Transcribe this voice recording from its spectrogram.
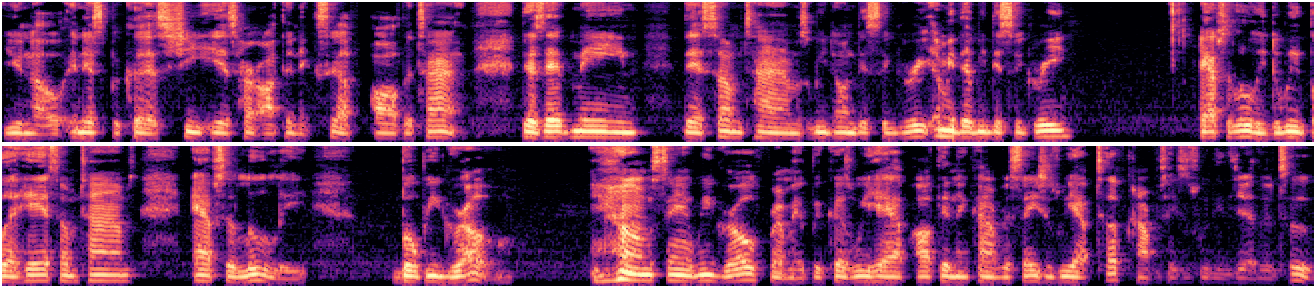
you know, and it's because she is her authentic self all the time. Does that mean that sometimes we don't disagree? I mean, that we disagree? Absolutely. Do we butt heads sometimes? Absolutely. But we grow. You know what I'm saying? We grow from it because we have authentic conversations. We have tough conversations with each other too,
